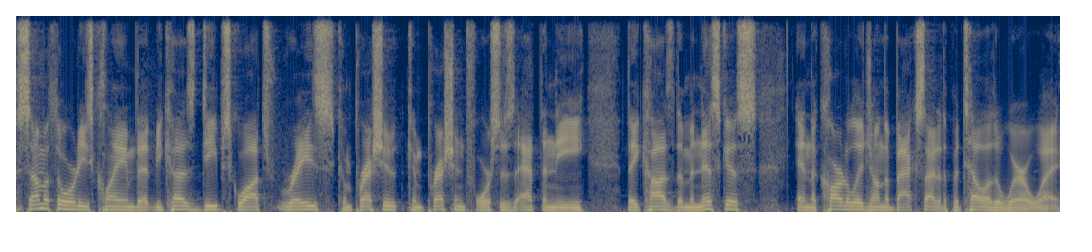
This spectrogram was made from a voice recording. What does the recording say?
Some authorities claim that because deep squats raise compression compression forces at the knee, they cause the meniscus and the cartilage on the backside of the patella to wear away.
